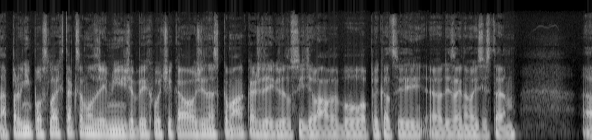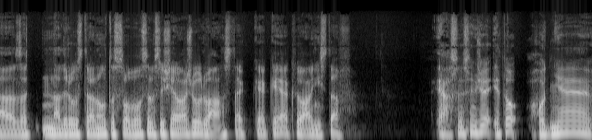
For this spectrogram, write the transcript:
na první poslech tak samozřejmě, že bych očekával, že dneska má každý, kdo si dělá webovou aplikaci, eh, designový systém. Na druhou stranu to slovo jsem slyšel až od vás, tak jaký je aktuální stav? Já si myslím, že je to hodně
